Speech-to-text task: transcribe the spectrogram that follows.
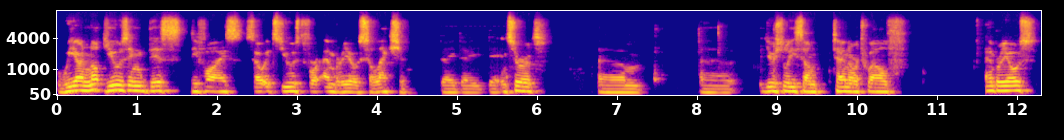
we are not using this device, so it's used for embryo selection. They, they, they insert um, uh, usually some 10 or 12 embryos,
